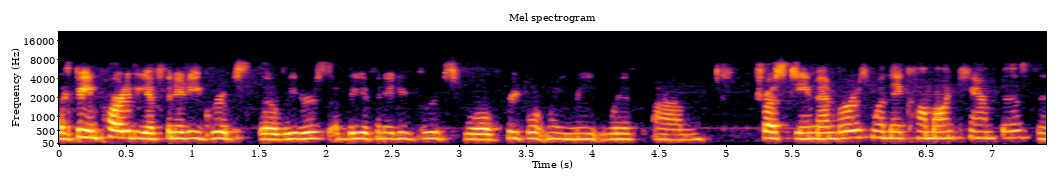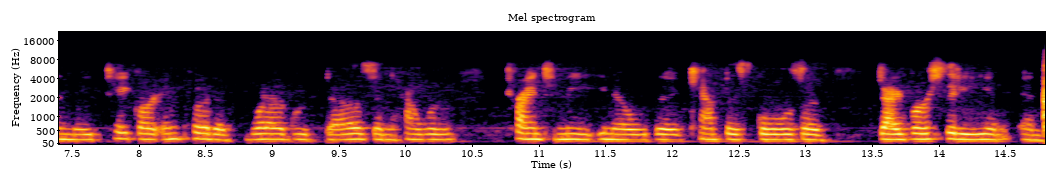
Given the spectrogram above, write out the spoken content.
as being part of the affinity groups, the leaders of the affinity groups will frequently meet with um, trustee members when they come on campus and they take our input of what our group does and how we're trying to meet, you know, the campus goals of diversity and, and,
